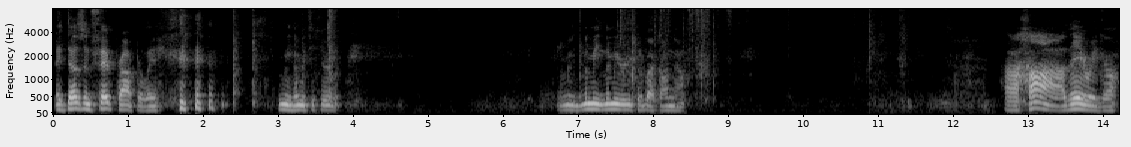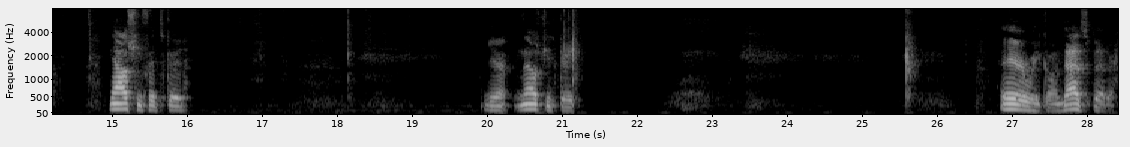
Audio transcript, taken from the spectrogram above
It doesn't fit properly. let me let me take care of it. Let me let me let me re put it back on now. Aha, there we go. Now she fits good. Yeah, now she's good. There we go. That's better.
